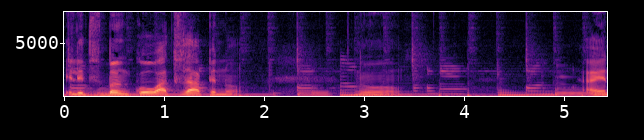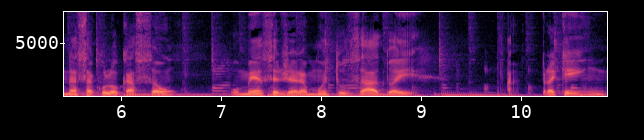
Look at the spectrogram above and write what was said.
Ele desbancou o WhatsApp no, no aí nessa colocação. O Messenger é muito usado aí para quem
